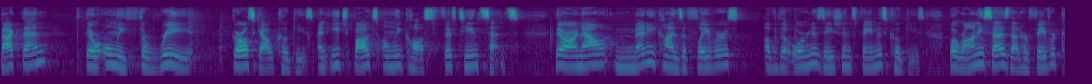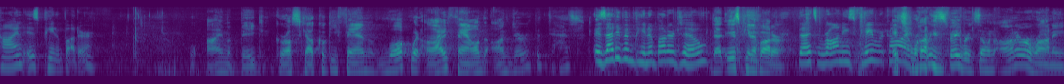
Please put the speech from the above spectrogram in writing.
Back then, there were only three Girl Scout cookies, and each box only cost 15 cents. There are now many kinds of flavors of the organization's famous cookies, but Ronnie says that her favorite kind is peanut butter. Well, I'm a big Girl Scout cookie fan. Look what I found under the desk. Is that even peanut butter too? That is peanut butter. That's Ronnie's favorite kind. It's Ronnie's favorite. So in honor of Ronnie,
